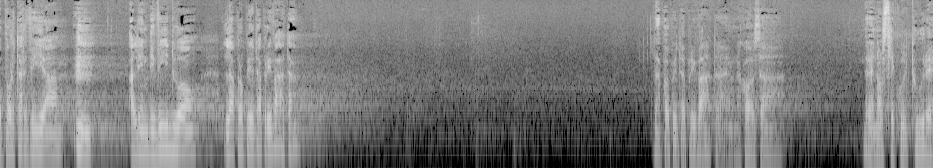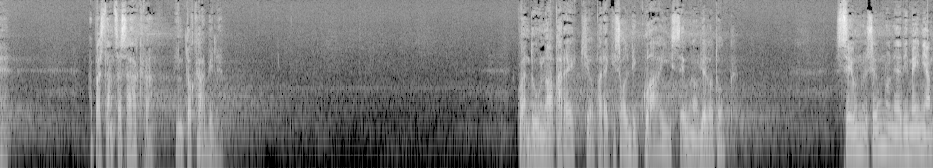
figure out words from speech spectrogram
Vogliamo portare via all'individuo la proprietà privata? La proprietà privata è una cosa delle nostre culture abbastanza sacra, intoccabile. Quando uno ha parecchio, parecchi soldi, guai se uno glielo tocca. Se uno, se uno ne meno,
